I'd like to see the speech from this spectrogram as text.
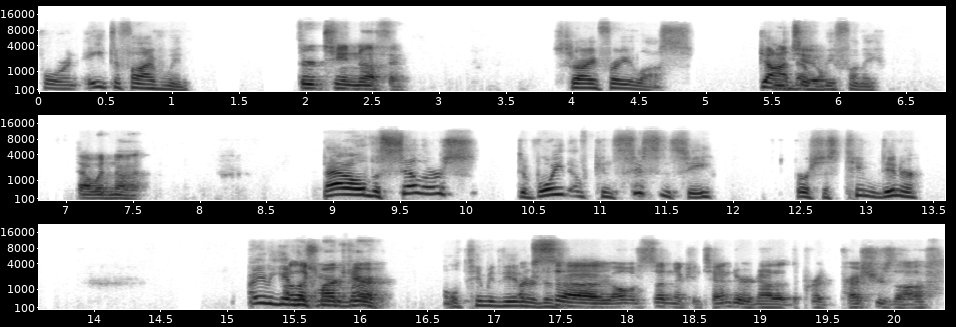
for an eight to five win. Thirteen nothing. Sorry for your loss. God, that would be funny. That would not. Battle of the Sellers, devoid of consistency, versus Tim Dinner. I'm gonna give I like Mark here. Old Timmy Dinner. Mark's uh, all of a sudden a contender now that the pressure's off.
